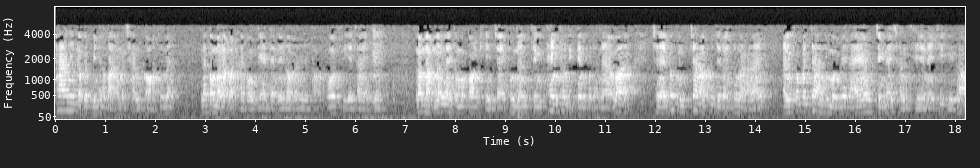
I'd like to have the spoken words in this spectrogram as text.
พระนี่กับไปบินทบาทมาฉันก่อนใช่ไหมแล้วก็มารับอาหารของแกแต่น้อยๆนะครับเพรเสียใจเนี่ยลำดับนั้นแหละกรรมกรเข็นใจผู้นั้นจึงแพ่งเข้าติดเต็มปรารถนาว่าฉนั้นพระคุณเจ้าผู้เจริญทั้งหลาย อันข้าพเจ้านี่หมดไปแล้ว จึงได้ฉันเสียในที่อื่นเล่า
